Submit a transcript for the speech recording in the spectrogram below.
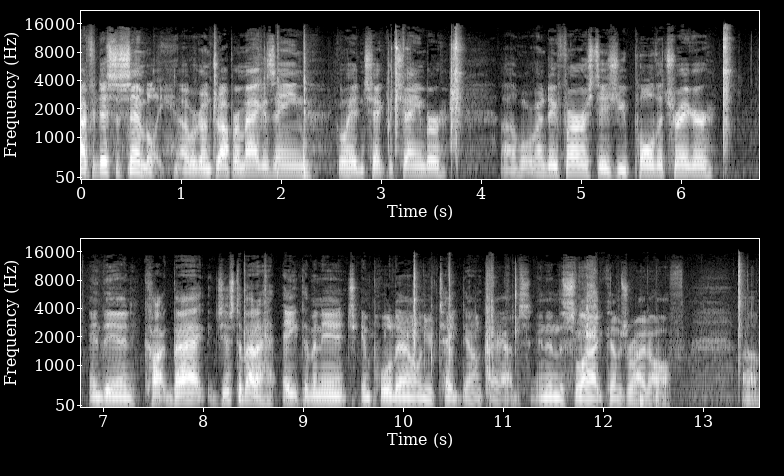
Right, for disassembly, uh, we're going to drop our magazine, go ahead and check the chamber. Uh, what we're going to do first is you pull the trigger and then cock back just about an eighth of an inch and pull down on your takedown tabs and then the slide comes right off. Uh,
